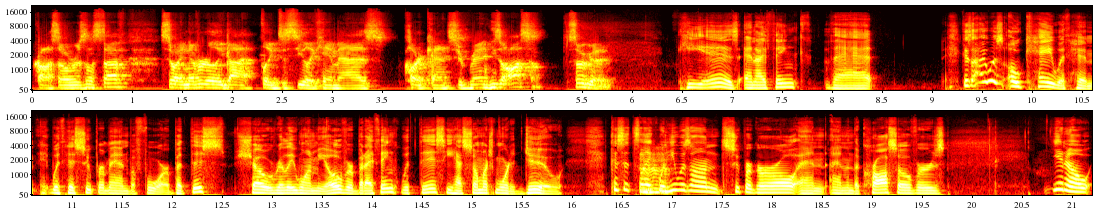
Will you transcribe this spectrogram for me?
crossovers and stuff. So I never really got like to see like him as Clark Kent Superman. He's awesome, so good. He is, and I think that because I was okay with him with his Superman before, but this show really won me over. But I think with this, he has so much more to do because it's like mm-hmm. when he was on Supergirl and and the crossovers, you know,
